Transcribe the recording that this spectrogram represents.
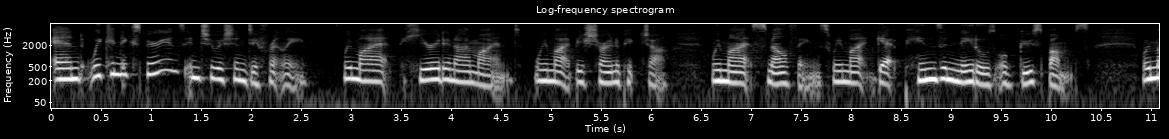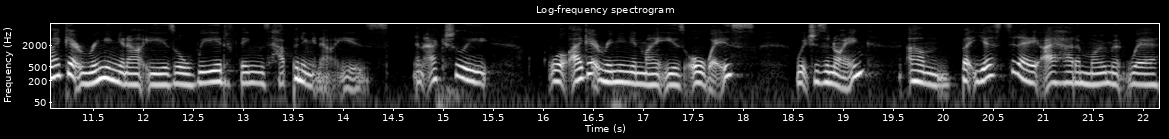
And we can experience intuition differently. We might hear it in our mind. We might be shown a picture. We might smell things. We might get pins and needles or goosebumps. We might get ringing in our ears or weird things happening in our ears. And actually, well, I get ringing in my ears always, which is annoying. Um, but yesterday I had a moment where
